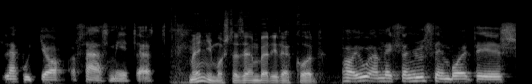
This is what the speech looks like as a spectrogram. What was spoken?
lefutja a 100 métert. Mennyi most az emberi rekord? Ha jól emlékszem, Usain Bolt, és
